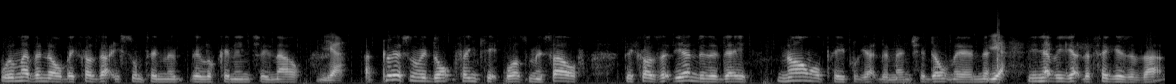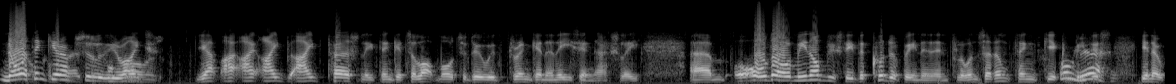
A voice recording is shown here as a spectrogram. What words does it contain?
we'll never know because that is something that they're looking into now. Yeah. I personally don't think it was myself because at the end of the day, normal people get dementia, don't they? And Yeah. you never get the figures of that. No, I think you're absolutely right. Yeah, I, I, I, personally think it's a lot more to do with drinking and eating, actually. Um, although, I mean, obviously there could have been an influence. I don't think you can Oh, be yeah. this. You know,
